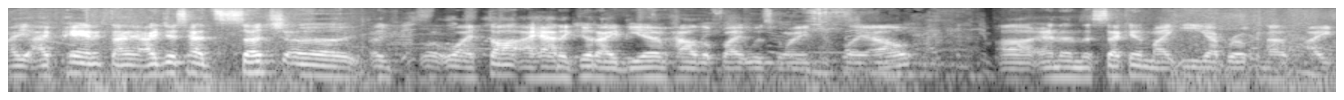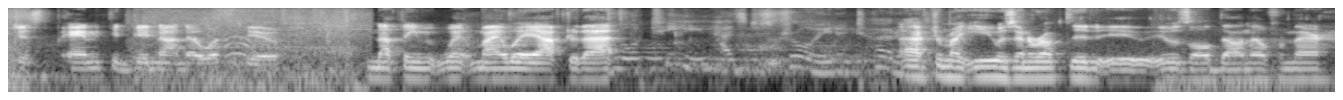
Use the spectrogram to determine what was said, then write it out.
I, I panicked. I, I just had such a, a well, I thought I had a good idea of how the fight was going to play out, uh, and then the second my E got broken up, I just panicked and did not know what to do. Nothing went my way after that. After my E was interrupted, it, it was all downhill from there.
